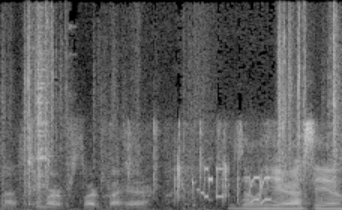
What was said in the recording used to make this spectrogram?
Uh, no, there's two more slurps right here. He's over here. I see him.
